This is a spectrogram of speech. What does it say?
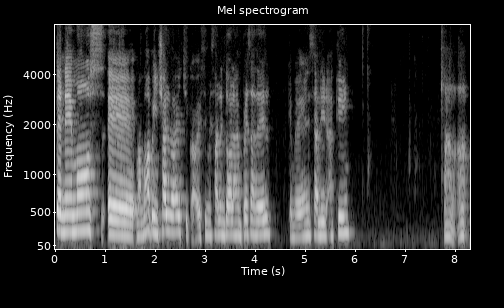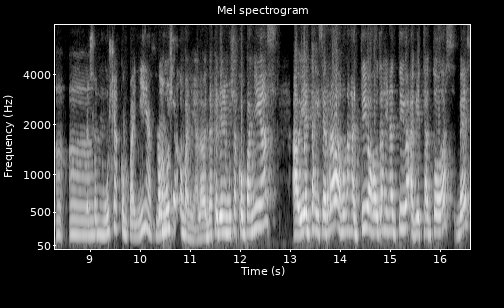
Tenemos, eh, vamos a pincharlo a él, chicos, a ver si me salen todas las empresas de él, que me deben salir aquí. Ah, ah, ah, son muchas compañías, ¿no? Son muchas compañías. La verdad es que tienen muchas compañías abiertas y cerradas, unas activas, otras inactivas. Aquí están todas, ¿ves?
